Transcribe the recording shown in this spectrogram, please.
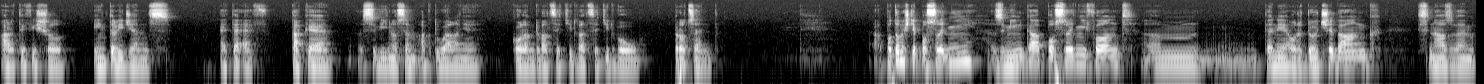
Artificial Intelligence ETF. Také s výnosem aktuálně kolem 20-22%. A potom ještě poslední zmínka, poslední fond, um, ten je od Deutsche Bank s názvem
